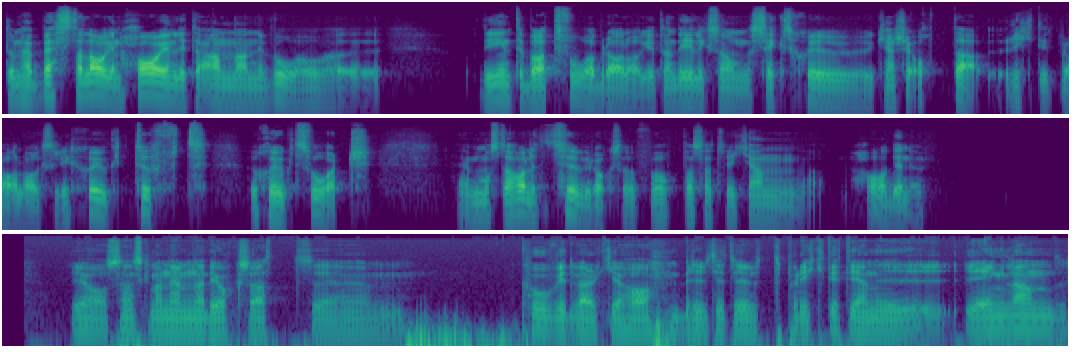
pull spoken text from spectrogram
de här bästa lagen har ju en lite annan nivå och eh, det är inte bara två bra lag utan det är liksom 6, 7, kanske 8 riktigt bra lag så det är sjukt tufft och sjukt svårt. Vi måste ha lite tur också, får hoppas att vi kan ha det nu. Ja, och sen ska man nämna det också att eh, covid verkar ju ha brutit ut på riktigt igen i, i England,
